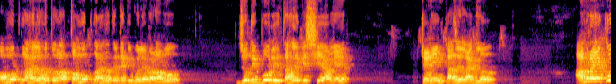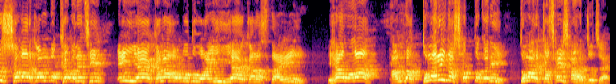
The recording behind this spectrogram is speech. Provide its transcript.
অমুক না হলে হতো না, তমুক না হলে হতো, এটা কি বলে বেড়াবো? যদি বলি, তাহলে কি শিয়ামের ট্রেনিং কাজে লাগল? আমরা একুশ সবার কমপক্ষে বলেছি এই কানা বধু ইয়া কানাস্তাইন হে আল্লাহ, আমরা তোমারই দাসত্ব করি, তোমার কাছেই সাহায্য চাই।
